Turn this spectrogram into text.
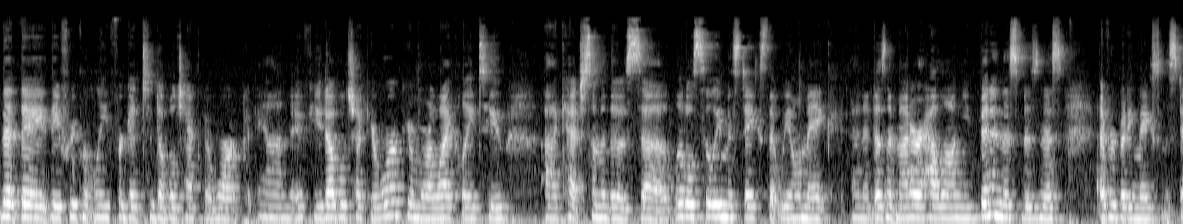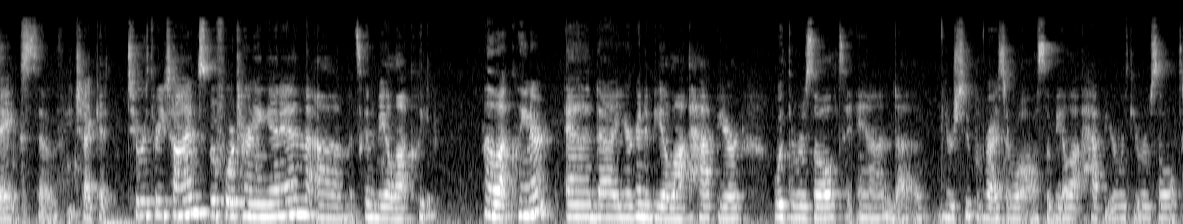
that they, they frequently forget to double check their work. And if you double check your work, you're more likely to uh, catch some of those uh, little silly mistakes that we all make. And it doesn't matter how long you've been in this business, everybody makes mistakes. So if you check it two or three times before turning it in, um, it's going to be a lot cleaner, a lot cleaner, and uh, you're going to be a lot happier with the result, and uh, your supervisor will also be a lot happier with your result.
